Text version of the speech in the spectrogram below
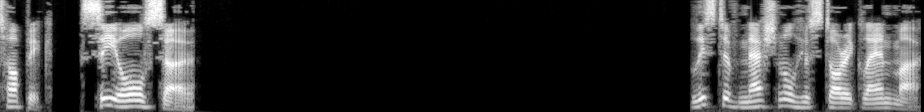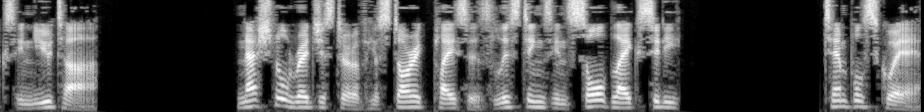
Topic. See also. List of National Historic Landmarks in Utah. National Register of Historic Places listings in Salt Lake City. Temple Square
